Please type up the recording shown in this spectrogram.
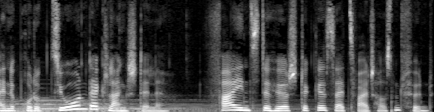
Eine Produktion der Klangstelle. Feinste Hörstücke seit 2005.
